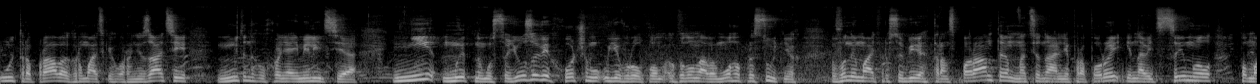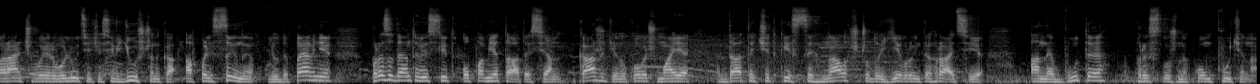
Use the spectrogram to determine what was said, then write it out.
ультраправих громадських організацій. Мітинг охороняє міліція. Ні митному союзові хочемо у Європу. Головна вимога присутніх. Вони мають при собі транспаранти, національні прапори і навіть символ помаранчевої революції часів Ющенка апельсини. Люди певні, президентові слід опам'ятатися. кажуть, Янукович має дати чіткий сигнал щодо євроінтеграції, а не бути прислужником Путіна.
